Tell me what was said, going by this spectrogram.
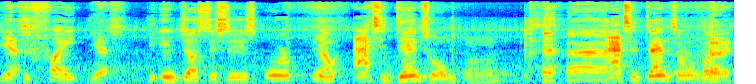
Yes. To fight Yes. the injustices or you know accidental accidental like,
